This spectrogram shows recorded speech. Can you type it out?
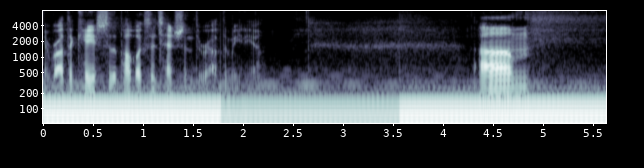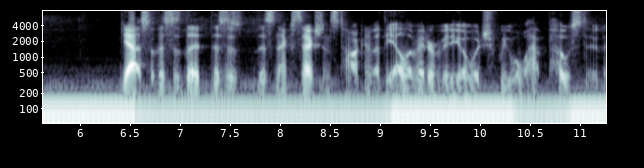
It brought the case to the public's attention throughout the media. Um, yeah, so this is the this is this next section's talking about the elevator video, which we will have posted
